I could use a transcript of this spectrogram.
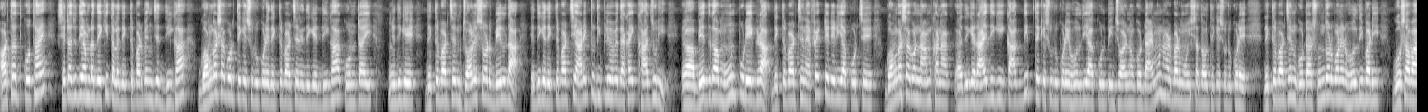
অর্থাৎ কোথায়? সেটা যদি আমরা দেখি তাহলে দেখতে পারবেন যে দীঘা, গঙ্গাসাগর থেকে শুরু করে দেখতে পাচ্ছেন এদিকে দীঘা, কোনটাই এদিকে দেখতে পাচ্ছেন জলেশ্বর বেলদা, এদিকে দেখতে পাচ্ছি আরেকটু ডিপলিভাবে দেখাই খাজুরি বেদগাঁও মোহনপুর এগরা, দেখতে পাচ্ছেন এফেক্টেড এরিয়া পড়ছে গঙ্গাসাগর নামখানা, এদিকে রায়দিঘি কাকদ্বীপ থেকে শুরু করে হলদিয়া, কুলপি, জয়নগর, ডায়মন্ড হারবার, মহিষাদল থেকে শুরু করে দেখতে পাচ্ছেন গোটা সুন্দরবনের হলদিবাড়ি, গোসাবা,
